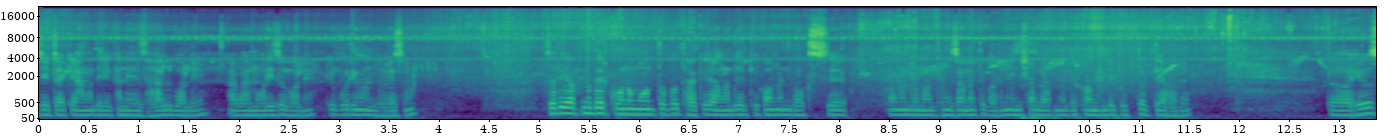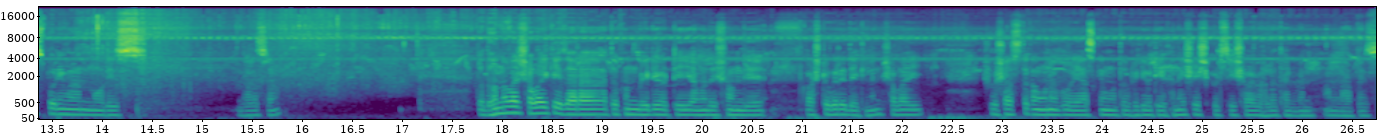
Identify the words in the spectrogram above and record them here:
যেটাকে আমাদের এখানে ঝাল বলে, আবার মরিচও বলে, কি পরিমাণ ধরেছে যদি আপনাদের কোনো মন্তব্য থাকে, আমাদেরকে কমেন্ট বক্সে কমেন্টের মাধ্যমে জানাতে পারেন। ইনশাল্লাহ আপনাদের কমেন্টের উত্তর দেওয়া হবে। তো হিউজ পরিমাণ মরিচ ধরেছে তো ধন্যবাদ সবাইকে যারা এতক্ষণ ভিডিওটি আমাদের সঙ্গে কষ্ট করে দেখলেন। সবাই সুস্বাস্থ্য কামনা করে আজকের মতো ভিডিওটি এখানে শেষ করছি। সবাই ভালো থাকবেন। আল্লাহ হাফেজ।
